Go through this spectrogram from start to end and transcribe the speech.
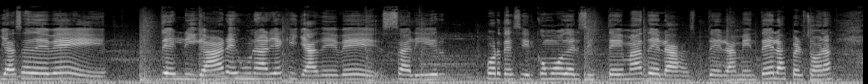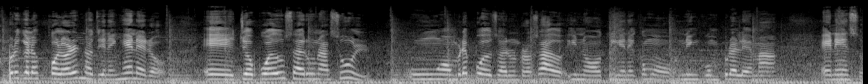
ya se debe desligar, es un área que ya debe salir por decir como del sistema de la, de la mente de las personas, porque los colores no tienen género. Eh, yo puedo usar un azul, un hombre puede usar un rosado y no tiene como ningún problema en eso.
